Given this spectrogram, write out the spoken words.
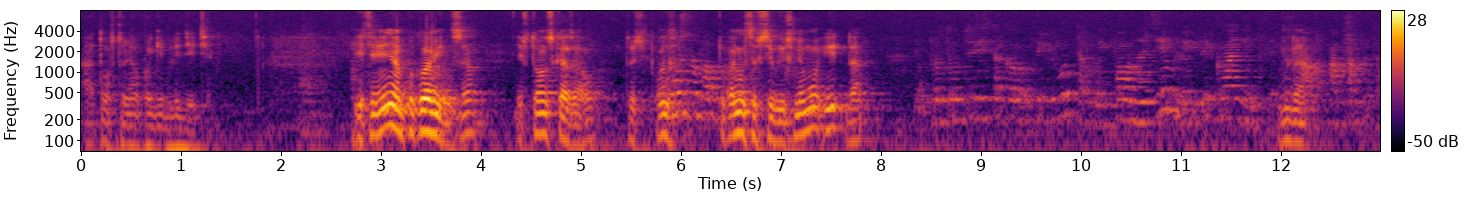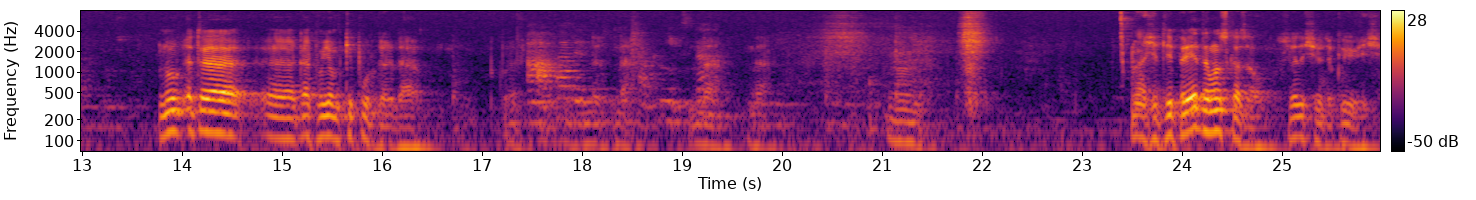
о том, что у него погибли дети. И тем не менее он поклонился. И что он сказал? То есть поклонился Всевышнему и да. Просто вот здесь такой перевод такой, пал на землю и преклонился. Да. А, а как это нужно? Ну, это э, как в Йом-Кипур, когда... А, падает да, да, так, ниц, да? Да, да. Значит, и при этом он сказал следующую такую вещь,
